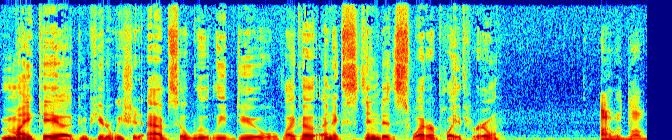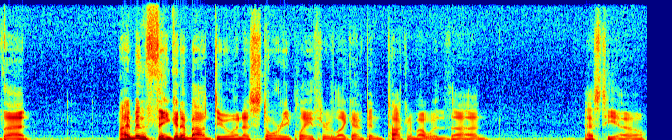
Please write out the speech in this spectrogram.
Mike a, uh computer, we should absolutely do like a, an extended sweater playthrough. I would love that. I've been thinking about doing a story playthrough like I've been talking about with uh, STO.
